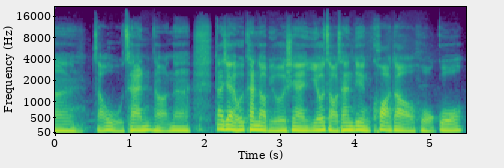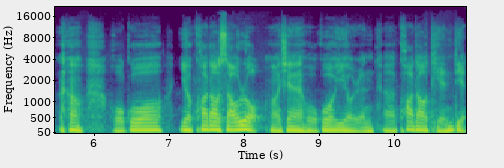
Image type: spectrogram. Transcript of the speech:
嗯，早午餐啊，那大家也会看到，比如现在也有早餐店跨到火锅，然后火锅也有跨到烧肉啊，现在火锅也有人呃跨到甜点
